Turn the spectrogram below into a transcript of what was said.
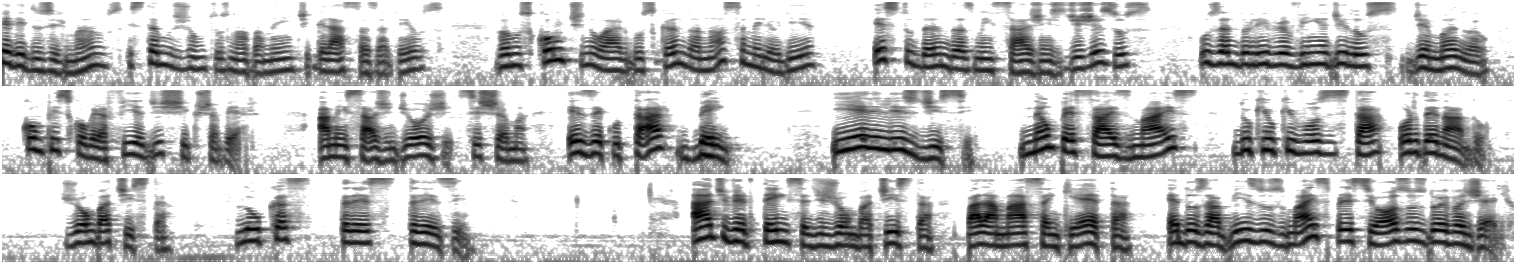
Queridos irmãos, estamos juntos novamente, graças a Deus. Vamos continuar buscando a nossa melhoria, estudando as mensagens de Jesus, usando o livro Vinha de Luz de Emmanuel, com psicografia de Chico Xavier. A mensagem de hoje se chama Executar Bem. E ele lhes disse: Não peçais mais do que o que vos está ordenado. João Batista, Lucas 3,13 A advertência de João Batista para a massa inquieta é dos avisos mais preciosos do Evangelho.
